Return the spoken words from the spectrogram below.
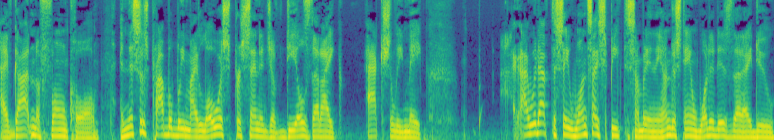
I've gotten a phone call, and this is probably my lowest percentage of deals that I actually make. I, would have to say once I speak to somebody and they understand what it is that I do,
